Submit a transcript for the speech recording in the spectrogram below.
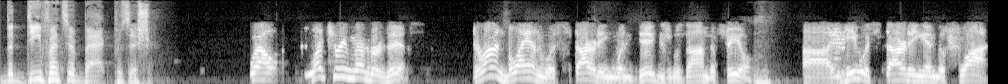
the defensive back position? Well, let's remember this. DaRon Bland was starting when Diggs was on the field. Mm-hmm. Uh, he was starting in the slot.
